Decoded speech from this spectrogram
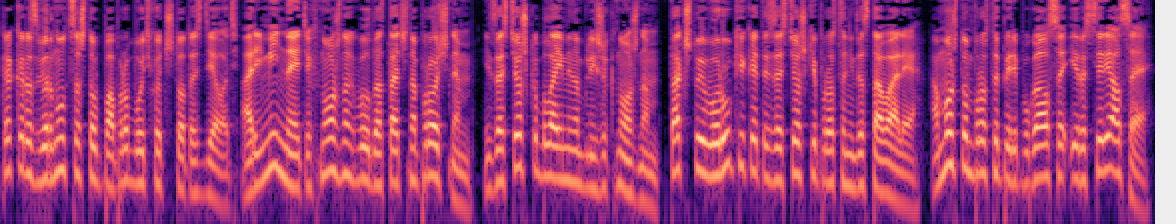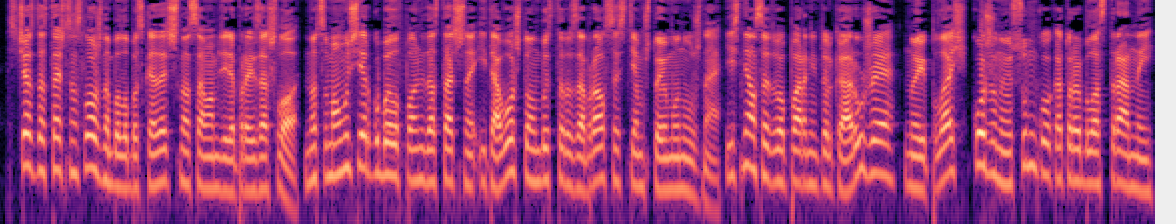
Как и развернуться, чтобы попробовать хоть что-то сделать. А ремень на этих ножнах был достаточно прочным, и застежка была именно ближе к ножнам, так что его руки к этой застежке просто не доставали. А может он просто перепугался и растерялся? Сейчас достаточно сложно было бы сказать, что на самом деле произошло, но самому Сергу было вполне достаточно и того, что он быстро разобрался с тем, что ему нужно, и снял с этого парня не только оружие, но и плащ, кожаную сумку, которая была странной,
